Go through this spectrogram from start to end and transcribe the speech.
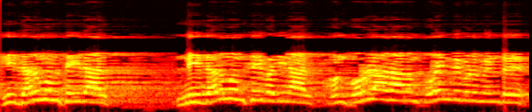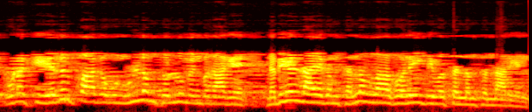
நீ தர்மம் செய்தால் நீ தர்மம் செய்வதினால் உன் பொருளாதாரம் குறைந்து விடும் என்று உனக்கு எதிர்ப்பாக உன் உள்ளம் சொல்லும் என்பதாக நபிகள் நாயகம் செல்லல்லாஹு அலைஹி வசல்லம் சொன்னார்கள்.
